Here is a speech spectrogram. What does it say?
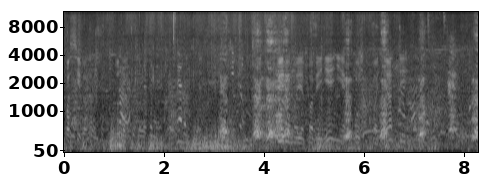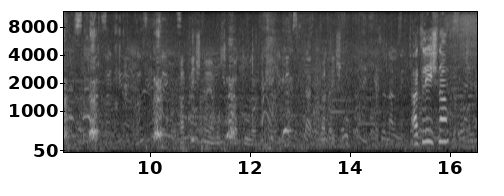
Спасибо. Уверенное поведение, пост поднятый. Отличная мускулатура. Отлично. Отлично.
